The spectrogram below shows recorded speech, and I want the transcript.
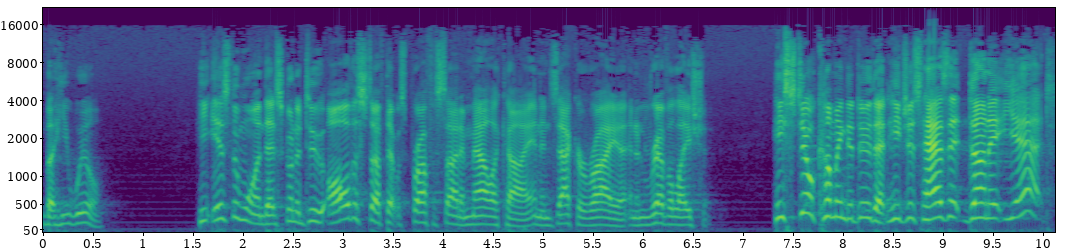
but He will. He is the one that's going to do all the stuff that was prophesied in Malachi and in Zechariah and in Revelation. He's still coming to do that. He just hasn't done it yet.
